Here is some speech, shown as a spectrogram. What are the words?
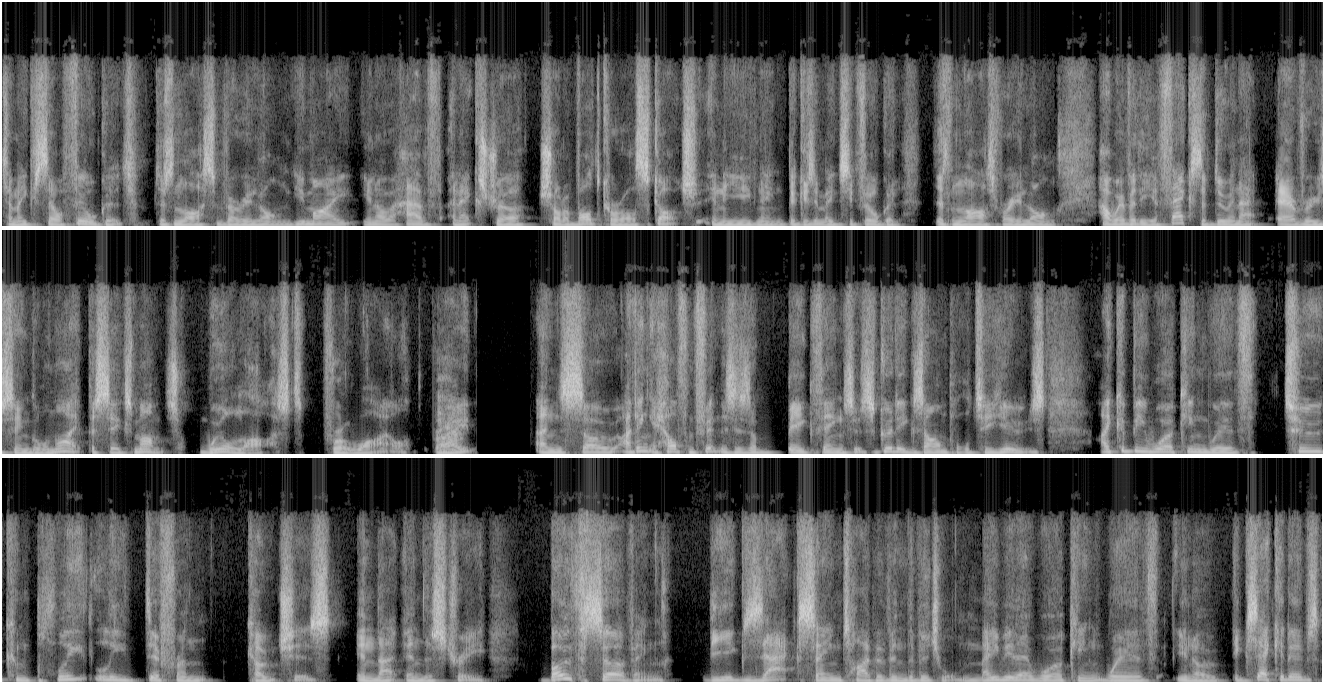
to make yourself feel good. It doesn't last very long. You might, you know, have an extra shot of vodka or scotch in the evening because it makes you feel good. It doesn't last very long. However, the effects of doing that every single night for six months will last for a while, right? Yeah. And so I think health and fitness is a big thing. So it's a good example to use. I could be working with two completely different coaches in that industry, both serving the exact same type of individual. Maybe they're working with, you know, executives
